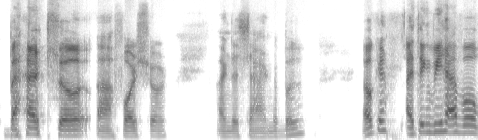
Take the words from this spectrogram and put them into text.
bat, so uh, for sure, understandable. Okay, I think we have a,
